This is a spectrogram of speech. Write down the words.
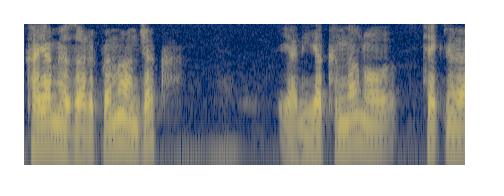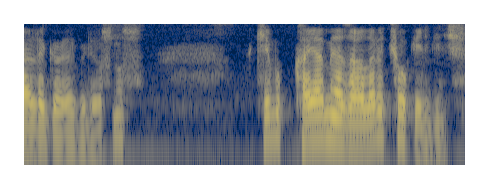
kaya mezarlıklarını ancak yani yakından o teknelerle görebiliyorsunuz. Ki bu kaya mezarları çok ilginç.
